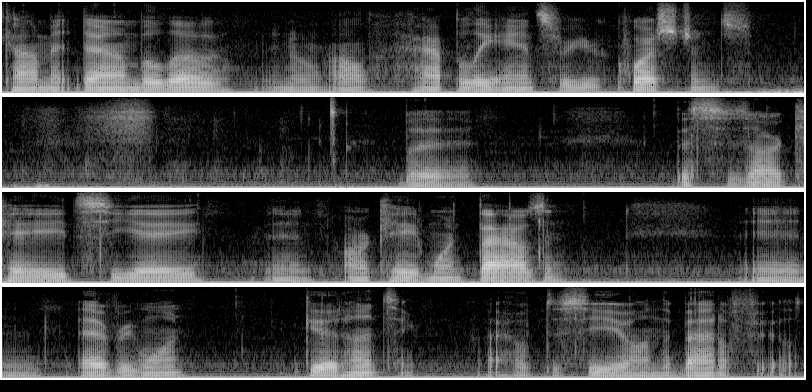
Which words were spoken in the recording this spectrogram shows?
comment down below. You know, I'll happily answer your questions. But this is Arcade CA and Arcade 1000. And everyone, good hunting. I hope to see you on the battlefield.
